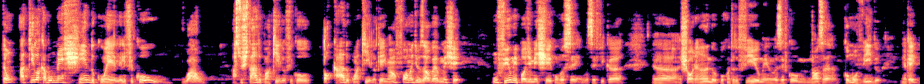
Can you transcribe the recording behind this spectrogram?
Então aquilo acabou mexendo com ele. Ele ficou, uau, assustado com aquilo, ficou tocado com aquilo, ok? É uma forma de usar o verbo mexer. Um filme pode mexer com você. Você fica uh, chorando por conta do filme, você ficou, nossa, comovido, ok?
